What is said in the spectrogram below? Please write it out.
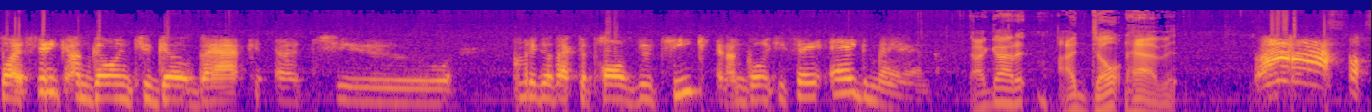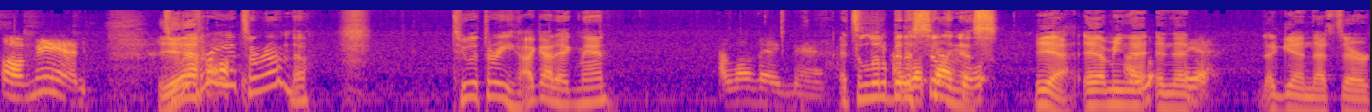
So I think I'm going to go back uh, to. I'm going to go back to Paul's Boutique, and I'm going to say Eggman. I got it. I don't have it. Ah, oh man, Yeah. Two or three. It's around though. Two or three. I got Eggman. I love Eggman. It's a little bit I of looked out the silliness. yeah. I mean, I that, lo- and that yeah. again, that's their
